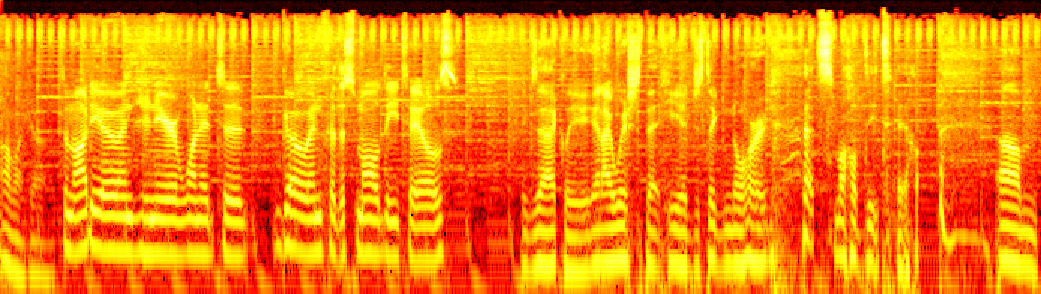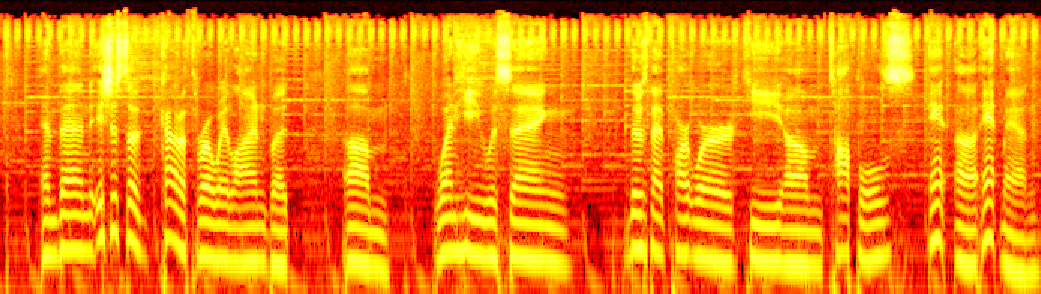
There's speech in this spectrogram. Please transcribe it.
oh my god, Some audio engineer wanted to go in for the small details. exactly. And I wish that he had just ignored that small detail. um, and then it's just a kind of a throwaway line, but um, when he was saying, there's that part where he um, topples Ant uh, Ant Man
